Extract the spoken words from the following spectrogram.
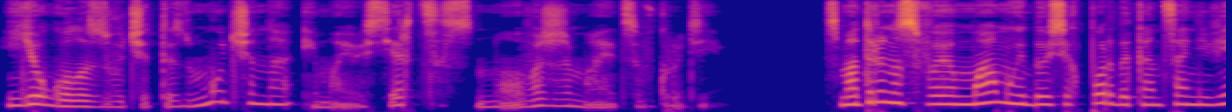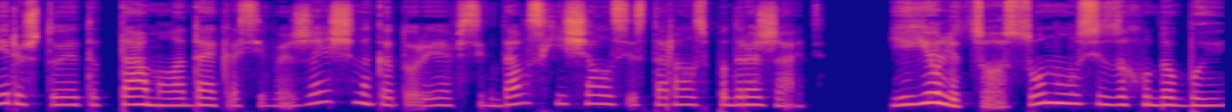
Ее голос звучит измученно, и мое сердце снова сжимается в груди. Смотрю на свою маму и до сих пор до конца не верю, что это та молодая красивая женщина, которой я всегда восхищалась и старалась подражать. Ее лицо осунулось из-за худобы,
